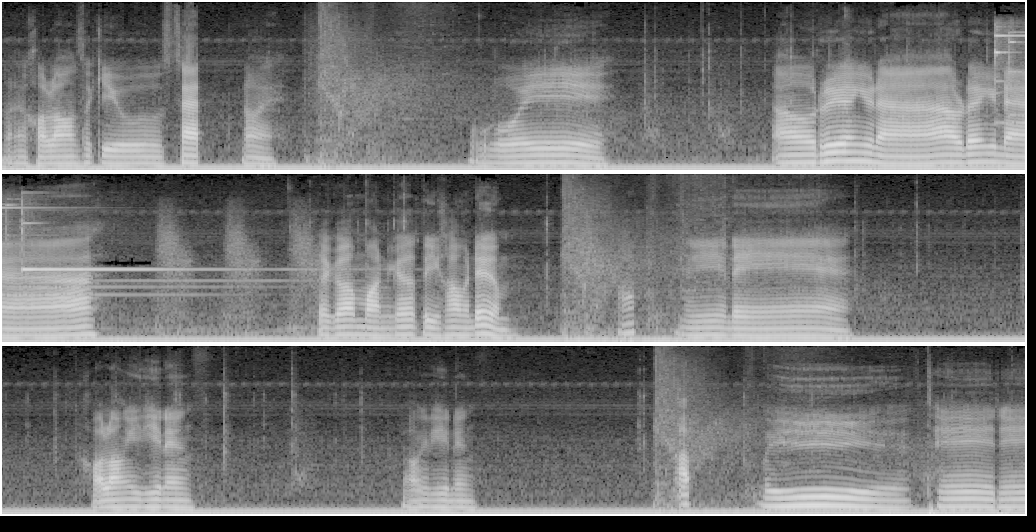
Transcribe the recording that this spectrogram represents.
หน่อย ขอลองสกิลแซดหน่อย โอ้ย เอาเรื่องอยู่นะ เอาเรื่องอยู่นะ แล้วก็มอนก็ตีเข้ามือนเดิมอ๊อบนี่แหละขอลองอีกทีหนึ่ง ลองอีกทีหนึ่งอัพบีเท่เท่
